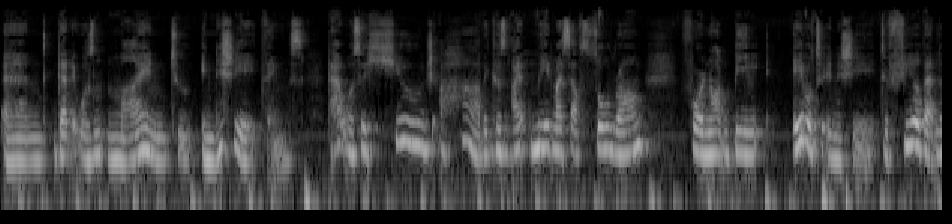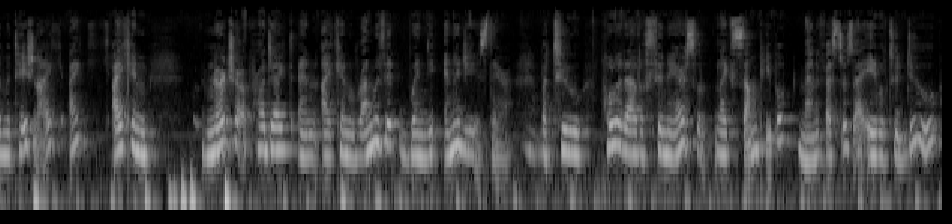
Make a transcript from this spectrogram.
and that it wasn't mine to initiate things, that was a huge aha because I made myself so wrong for not being able to initiate, to feel that limitation. I, I, I can nurture a project and I can run with it when the energy is there. Mm-hmm. But to pull it out of thin air, so like some people, manifestors, are able to do,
